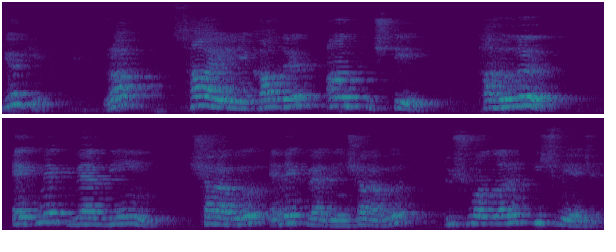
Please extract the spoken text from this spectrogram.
Diyor ki Rab sağ elini kaldırıp ant içti. Tahılı ekmek verdiğin şarabı, emek verdiğin şarabı düşmanların içmeyecek.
